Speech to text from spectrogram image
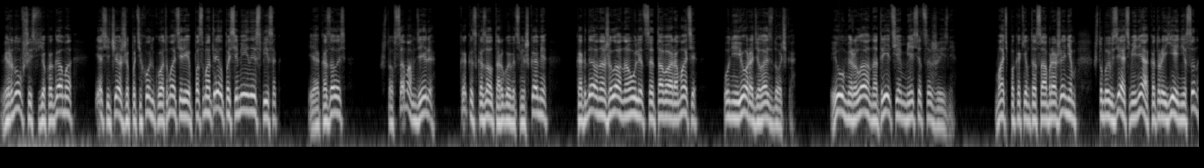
Вернувшись в Йокогама, я сейчас же потихоньку от матери посмотрел по семейный список, и оказалось, что в самом деле, как и сказал торговец мешками, когда она жила на улице Товара Мати, у нее родилась дочка. И умерла на третьем месяце жизни. — Мать по каким-то соображениям, чтобы взять меня, который ей не сын,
